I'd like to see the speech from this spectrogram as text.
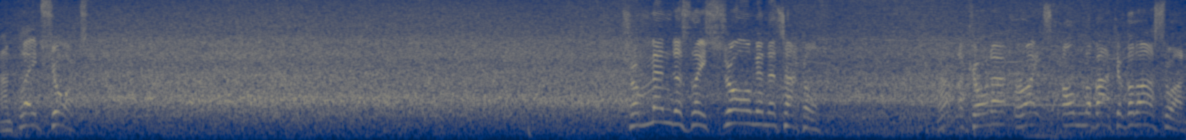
And played short. Tremendously strong in the tackle. Well, a corner right on the back of the last one.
